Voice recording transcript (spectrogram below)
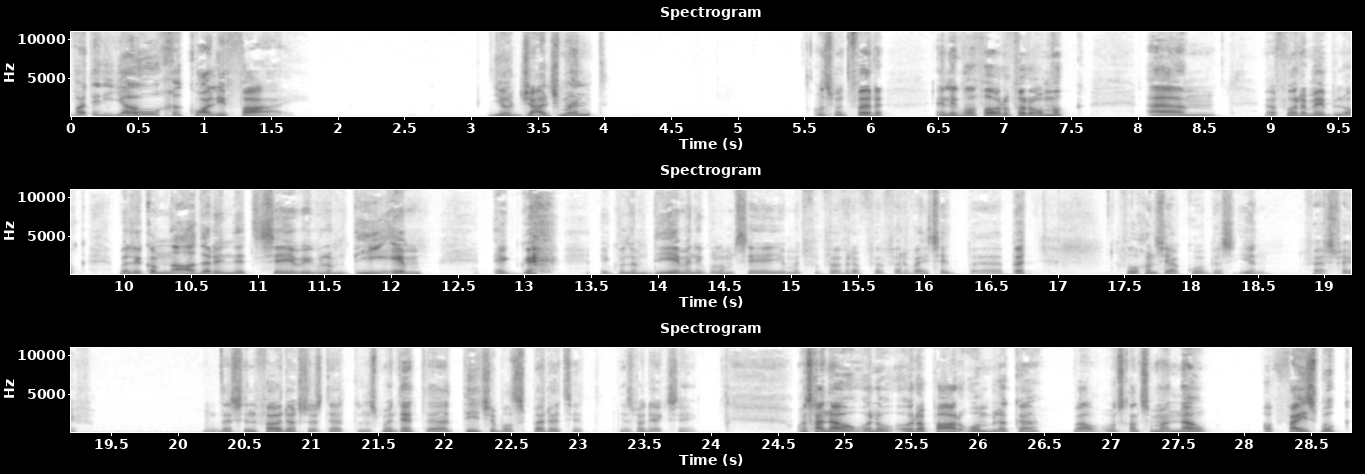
wat het jou gekwalify? Your judgment? Ons moet vir en ek wil vir vir hom ook ehm um, voor my blok wil ek hom nader en net sê ek wil hom DM ek ek wil hom DM en ek wil hom sê jy moet vir vir vir verwysheid uh, bid volgens Jakobus 1 vers 5. Dit is eenvoudig soos dit. Ons moet net 'n uh, teachable spirit hê. Dis wat ek sê. Ons gaan nou oor 'n paar oomblikke, wel, ons gaan sommer nou op Facebook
